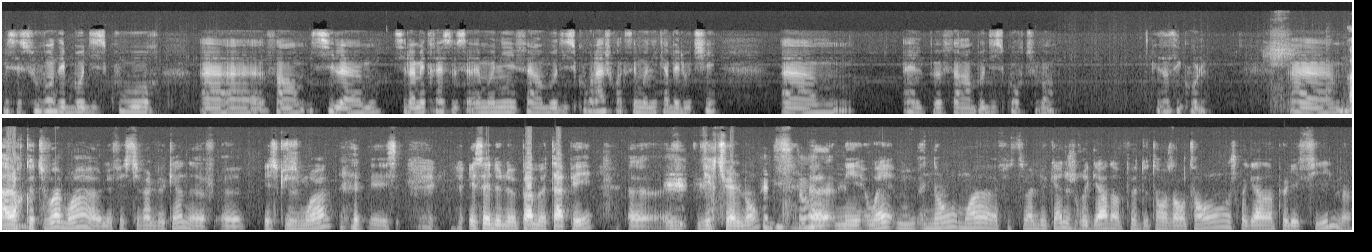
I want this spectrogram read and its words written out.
mais c'est souvent des beaux discours. Enfin, si, le- si la maîtresse de cérémonie fait un beau discours, là, je crois que c'est Monica Bellucci, euh, elle peut faire un beau discours, tu vois. Et ça, c'est cool. Euh, Alors que tu vois, moi, euh, le festival de Cannes, euh, excuse-moi, essa- essaie de ne pas me taper euh, vi- virtuellement. à distance. Mais ouais, non, moi, festival de Cannes, je regarde un peu de temps en temps, je regarde un peu les films,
